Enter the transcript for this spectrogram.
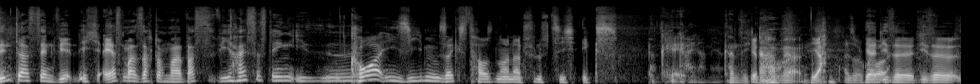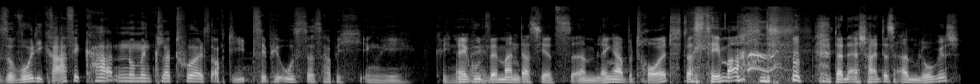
Sind das denn wirklich, erstmal sag doch mal, was, wie heißt das Ding? I Core i7 6950X. Okay, kann sich genau. keiner merken. Ja, also ja, diese, diese sowohl die Grafikkartennomenklatur als auch die CPUs, das habe ich irgendwie ja gut, hin. wenn man das jetzt ähm, länger betreut, das Thema, dann erscheint es einem logisch.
